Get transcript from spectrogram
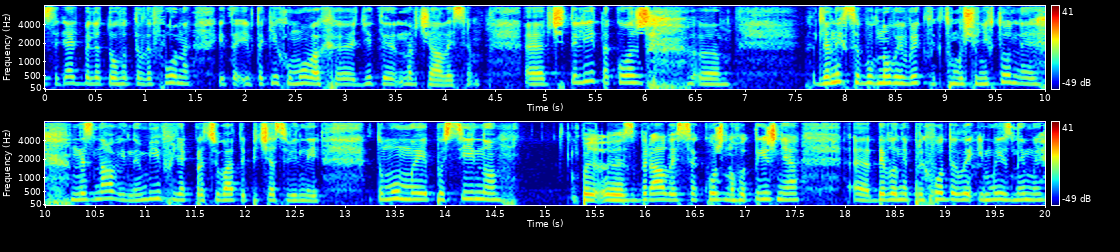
сидять біля того телефона, і, це і в таких умовах е, діти навчалися. Е, Вчителі також. е, Для них це був новий виклик, тому що ніхто не, не знав і не вмів, як працювати під час війни. Тому ми постійно по- збиралися кожного тижня, е, де вони приходили, і ми з ними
